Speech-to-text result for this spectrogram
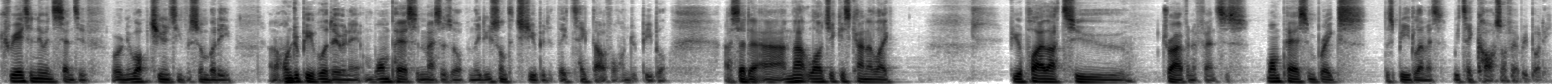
create a new incentive or a new opportunity for somebody and 100 people are doing it and one person messes up and they do something stupid, they take that off 100 people. I said, uh, and that logic is kind of like if you apply that to driving offences, one person breaks the speed limit, we take cars off everybody.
